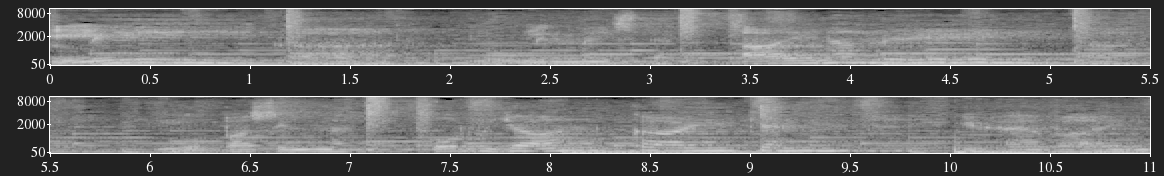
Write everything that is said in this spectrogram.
Liikaa luulin meistä aina liikaa. Lupasin mä korjaan kaiken yhä vain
